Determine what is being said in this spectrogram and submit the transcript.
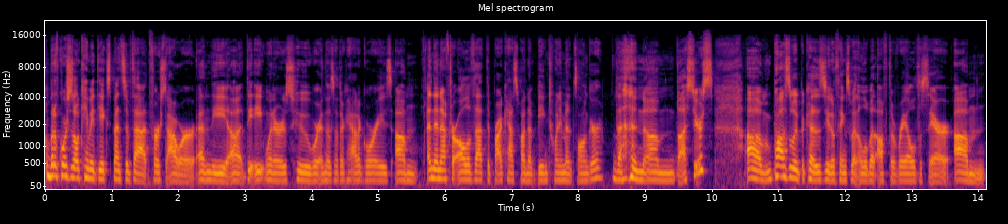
but of course, it all came at the expense of that first hour and the uh, the eight winners who were in those other categories. Um, and then after all of that, the broadcast wound up being 20 minutes longer than um, last year's, um, possibly because, you know, things went a little bit off the rails there. Um,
